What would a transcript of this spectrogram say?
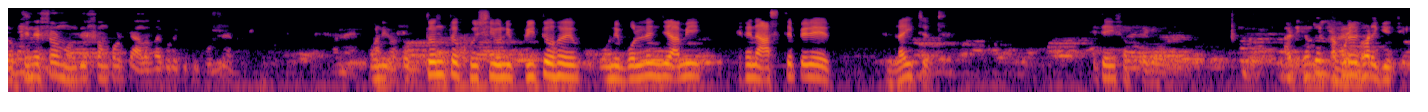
দক্ষিণেশ্বর মন্দির সম্পর্কে আলাদা করে কিছু বললেন? মানে উনি অত্যন্ত খুশি উনি প্রীত হয়ে উনি বললেন যে আমি এখানে আসতে পেরে লাইটেড এটাই সব থেকে আর এখান থেকে ঠাকুরের ঘরে গিয়েছিল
